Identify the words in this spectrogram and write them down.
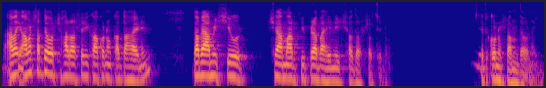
আমি, আমার সাথে ওর সরাসরি কখনো কথা হয়নি, তবে আমি শিওর সে আমার পিঁপড়া বাহিনীর সদস্য ছিল। এতে কোনো সন্দেহ নেই।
